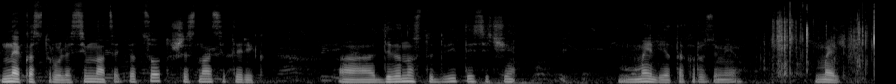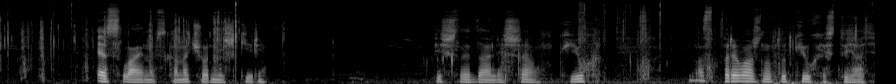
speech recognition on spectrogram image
Не каструля 17500, 16 рік. А, 92 тисячі миль, я так розумію. Миль. S-лайновська на чорній шкірі. Пішли далі. Ще кюх. У нас переважно тут кюхи стоять.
